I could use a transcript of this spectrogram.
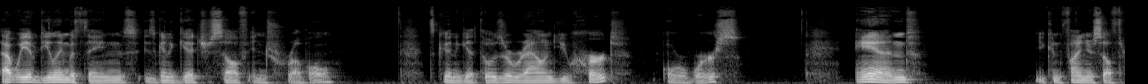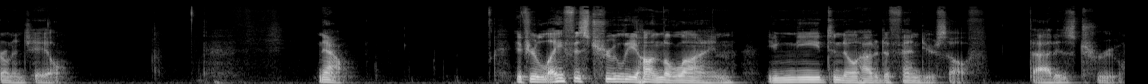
That way of dealing with things is going to get yourself in trouble. It's going to get those around you hurt or worse. And you can find yourself thrown in jail. Now, if your life is truly on the line, you need to know how to defend yourself. That is true.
